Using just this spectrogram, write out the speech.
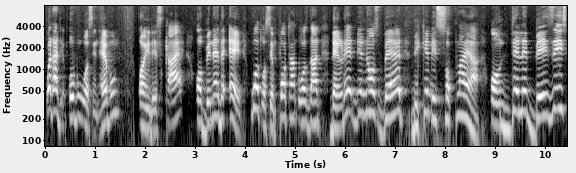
Whether the oven was in heaven or in the sky or beneath the earth. What was important was that the ravenous bird became a supplier on daily basis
